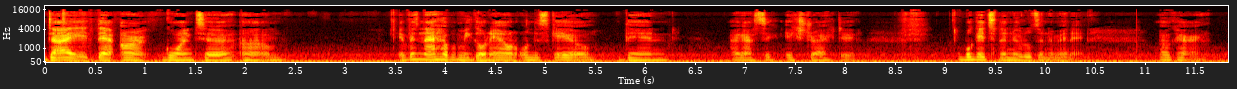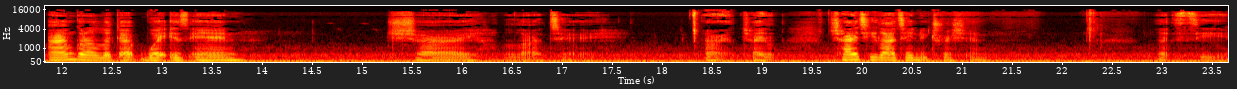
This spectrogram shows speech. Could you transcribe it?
diet that aren't going to, um, if it's not helping me go down on the scale, then I got to extract it. We'll get to the noodles in a minute. Okay, I'm gonna look up what is in chai latte. All right, chai, chai tea latte nutrition. Let's see.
